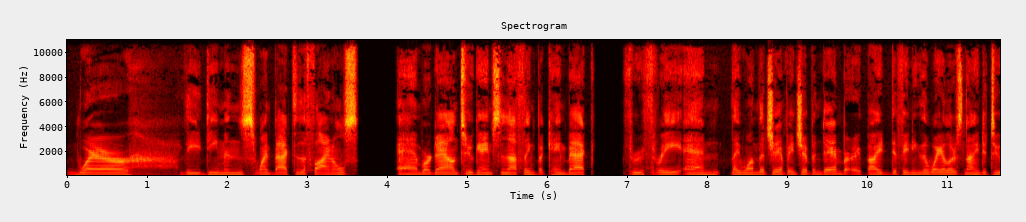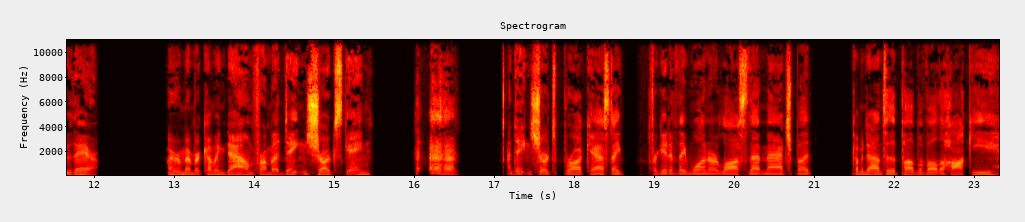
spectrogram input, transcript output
where the Demons went back to the finals and were down two games to nothing, but came back through three, and they won the championship in Danbury by defeating the Whalers 9 to 2 there. I remember coming down from a Dayton Sharks game. Dayton Sharks broadcast. I forget if they won or lost that match, but coming down to the pub with all the hockey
